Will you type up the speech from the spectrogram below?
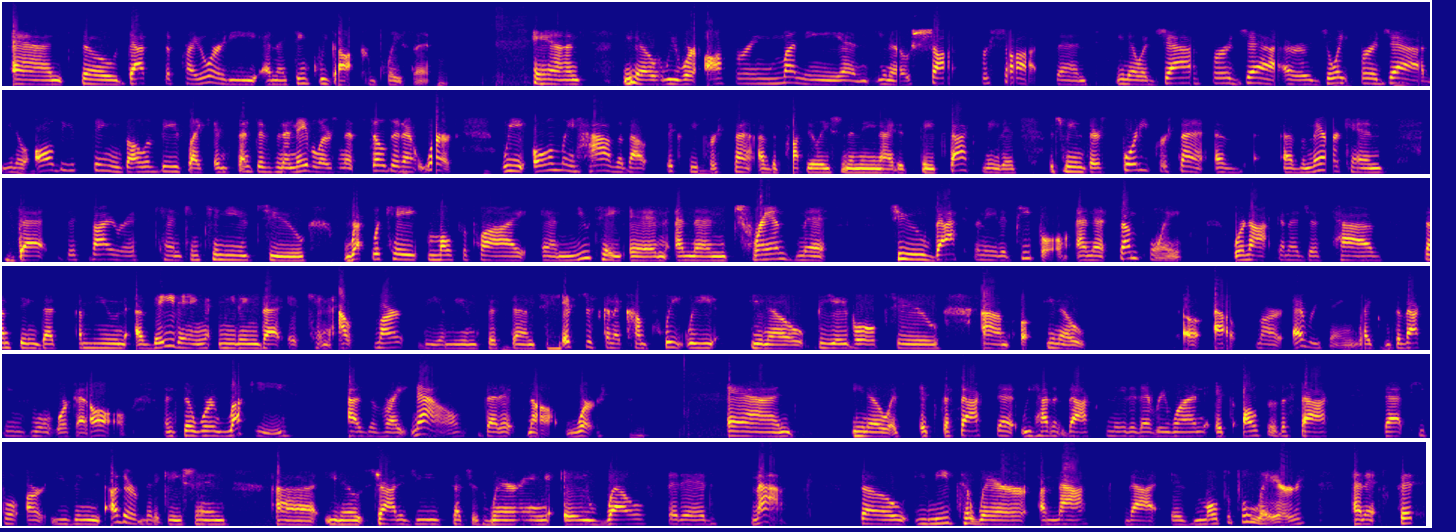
And so that's the priority. And I think we got complacent. And, you know, we were offering money and, you know, shots for shots and you know a jab for a jab or a joint for a jab you know all these things all of these like incentives and enablers and it still didn't work. We only have about 60% of the population in the United States vaccinated which means there's 40% of of Americans that this virus can continue to replicate, multiply, and mutate in, and then transmit to vaccinated people. And at some point, we're not going to just have something that's immune evading, meaning that it can outsmart the immune system. It's just going to completely, you know, be able to, um, you know, uh, outsmart everything. Like the vaccines won't work at all. And so we're lucky as of right now that it's not worse. And you know, it's it's the fact that we haven't vaccinated everyone. It's also the fact that people aren't using the other mitigation, uh, you know, strategies such as wearing a well-fitted mask. So you need to wear a mask that is multiple layers and it fits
